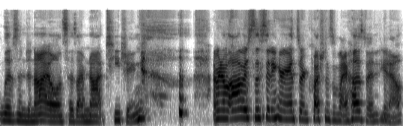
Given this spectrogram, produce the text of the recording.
lives in denial and says I'm not teaching. I mean, I'm obviously sitting here answering questions with my husband, you know,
